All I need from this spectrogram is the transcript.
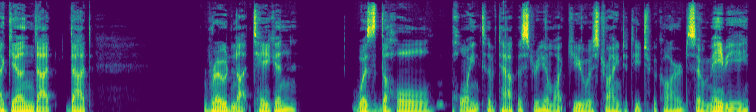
Again, that that road not taken was the whole point of Tapestry and what Q was trying to teach Picard. So maybe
